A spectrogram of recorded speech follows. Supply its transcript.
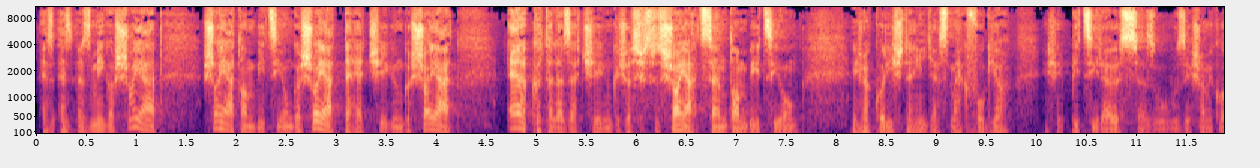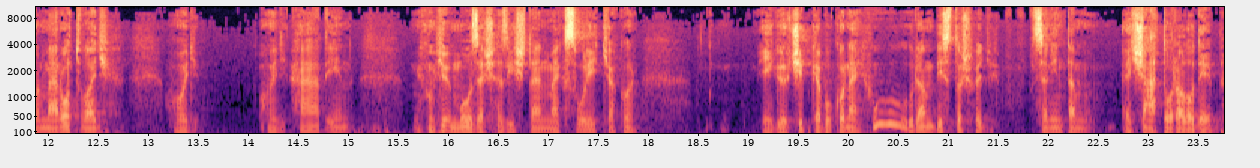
Ez, ez, ez még a saját, saját ambíciónk, a saját tehetségünk, a saját elkötelezettségünk és a saját szent ambíciónk. És akkor Isten így ezt megfogja, és egy picire összezúz, és amikor már ott vagy, hogy, hogy hát én, mikor Mózeshez Isten megszólítja, akkor égő csipkebukon egy, hú, uram, biztos, hogy szerintem egy sátorral odébb.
